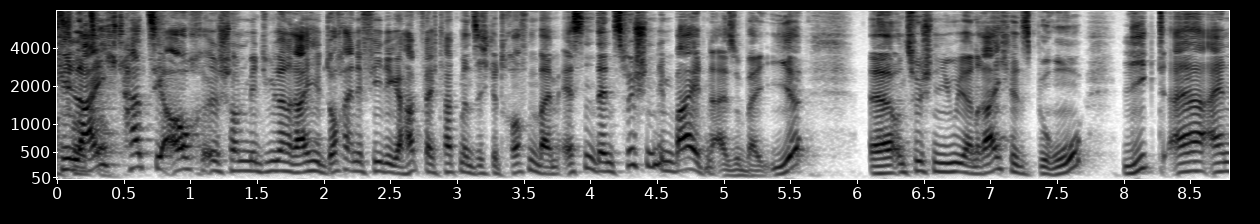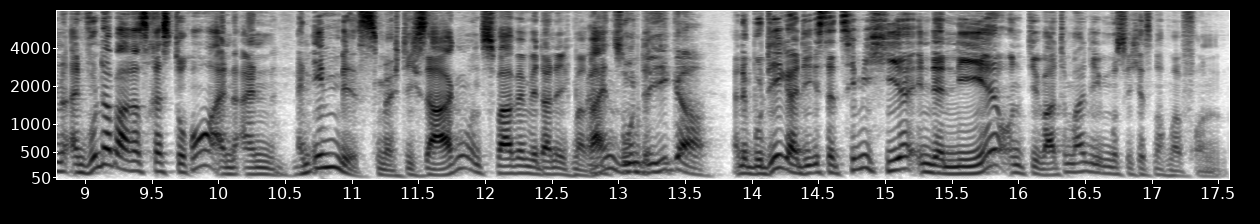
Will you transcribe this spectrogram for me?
vielleicht hat sie auch äh, schon mit Julian Reichelt doch eine Fehde gehabt. Vielleicht hat man sich getroffen beim Essen. Denn zwischen den beiden, also bei ihr und zwischen Julian Reichelts Büro, liegt äh, ein, ein wunderbares Restaurant, ein, ein, ein Imbiss, möchte ich sagen. Und zwar, wenn wir da nicht mal rein Bodega. Eine Bodega, die ist da ziemlich hier in der Nähe. Und die, warte mal, die muss ich jetzt noch mal von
